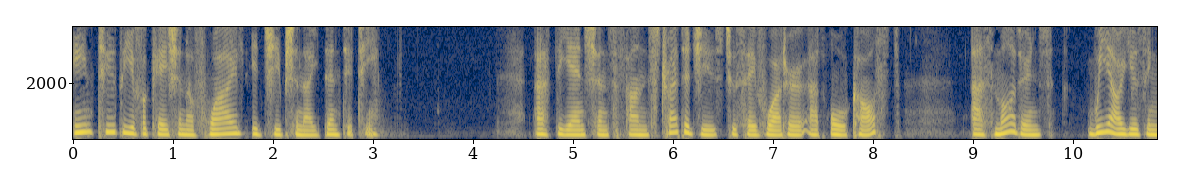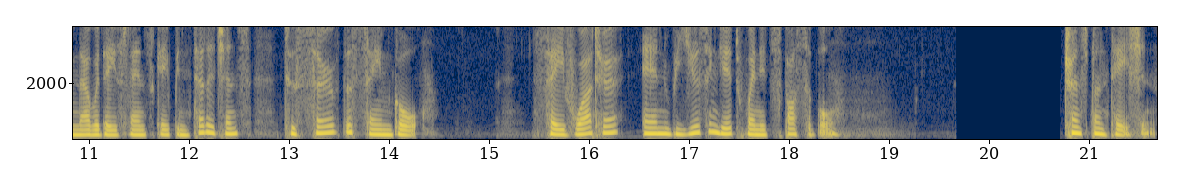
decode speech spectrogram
into the evocation of wild Egyptian identity. As the ancients found strategies to save water at all costs, as moderns, we are using nowadays landscape intelligence to serve the same goal save water and reusing it when it's possible. Transplantation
